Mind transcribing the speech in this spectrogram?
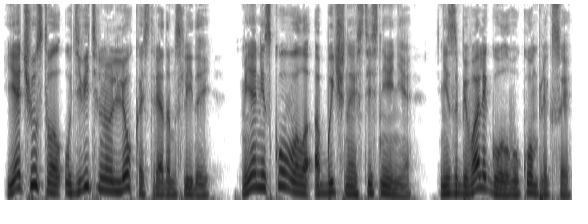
Я чувствовал удивительную легкость рядом с Лидой. Меня не сковывало обычное стеснение, не забивали голову комплексы.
